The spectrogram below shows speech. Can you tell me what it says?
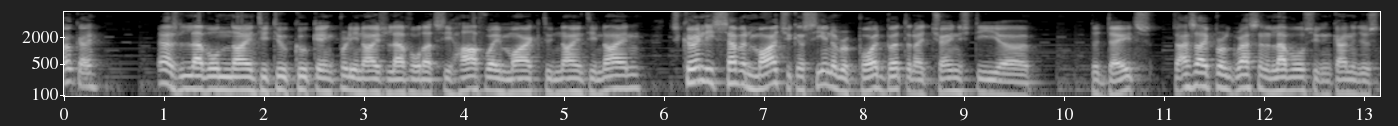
Okay. There's level 92 cooking, pretty nice level. That's the halfway mark to 99. It's currently 7 March. You can see in the report button I changed the uh, the dates. So as I progress in the levels, you can kind of just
